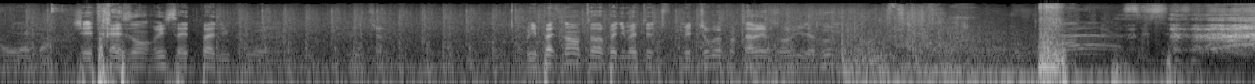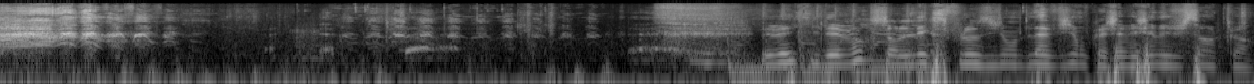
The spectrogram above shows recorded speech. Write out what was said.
Ah oui, d'accord. J'ai 13 ans, oui, ça aide pas du coup. euh. Oui, pas, non, t'aurais pas dû mettre, mettre turbo quand t'arrives sur lui, là, boum. Mec, il est mort sur l'explosion de l'avion, quoi. J'avais jamais vu ça encore.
